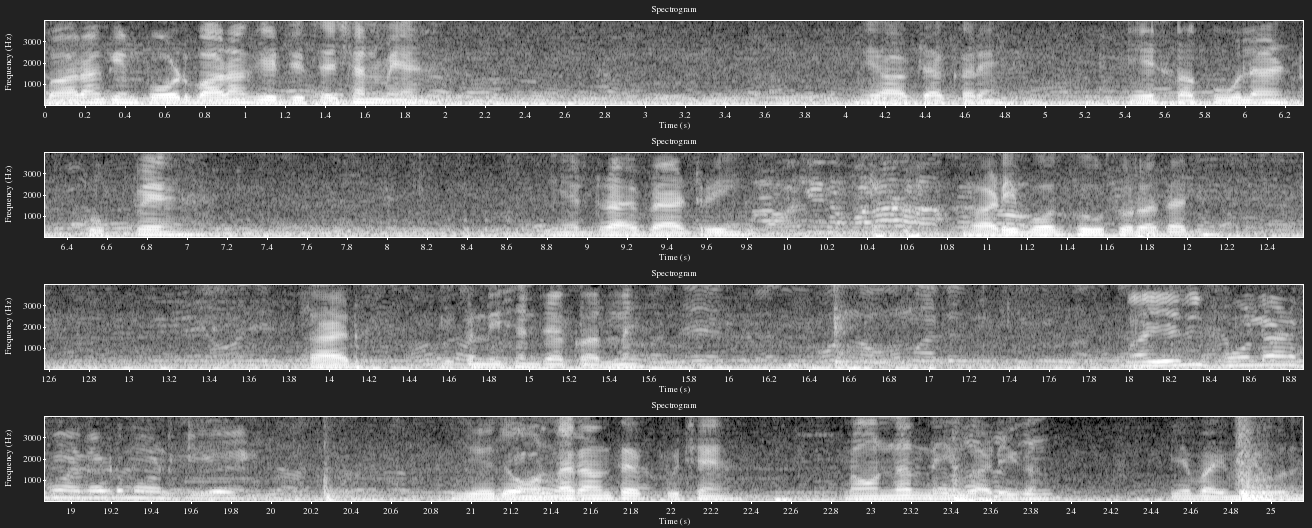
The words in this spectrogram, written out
बारह की इंपोर्ट बारह की रजिस्ट्रेशन में है। ये आप चेक करें। ये इसका कूलेंट कुप्पे ये ड्राई बैटरी गाड़ी बहुत खूबसूरत है जी। टायर्स की कंडीशन चेक कर लें। भाई ये जी की है ये जो ऑनर है उनसे पूछे। मैं ऑनर नहीं गाड़ी का। ये भाई मजूर है।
